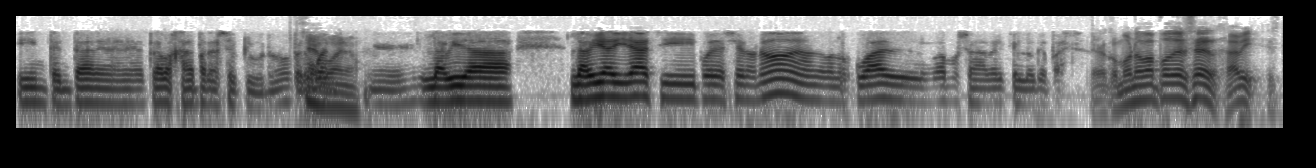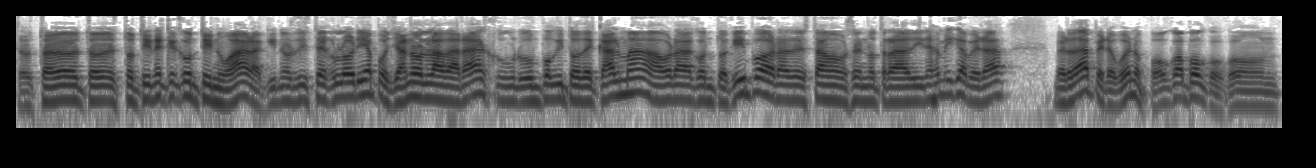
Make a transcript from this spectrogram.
e intentar eh, trabajar para ese club no pero Qué bueno, eh, la vida la vida dirá si puede ser o no con lo cual vamos a ver qué es lo que pasa Pero ¿cómo no va a poder ser, Javi? Esto, esto, esto- esto tiene que continuar. Aquí nos diste gloria, pues ya nos la darás con un poquito de calma ahora con tu equipo. Ahora estamos en otra dinámica, ¿verdad? ¿verdad? Pero bueno, poco a poco, con,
